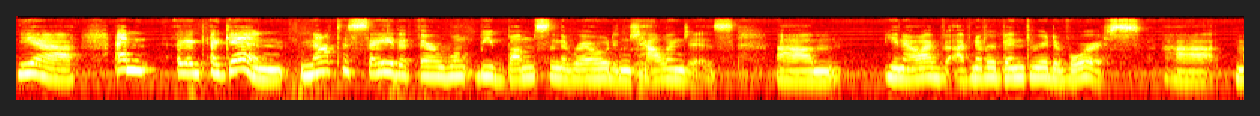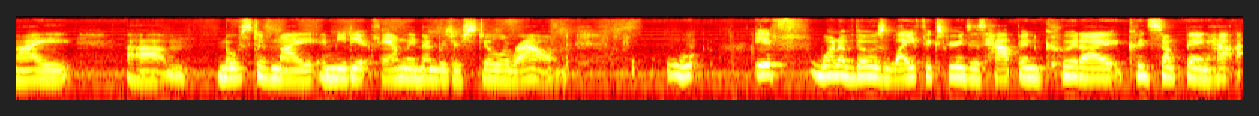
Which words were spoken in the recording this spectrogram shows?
Yeah. And again, not to say that there won't be bumps in the road and challenges. Um, you know, I've, I've never been through a divorce. Uh, my, um, most of my immediate family members are still around. If one of those life experiences happened, could I, could something, ha-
